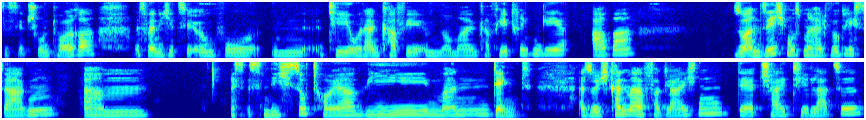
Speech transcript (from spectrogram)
das jetzt schon teurer, als wenn ich jetzt hier irgendwo 'n Tee oder 'n Kaffee im normalen Café trinken gehe, aber so an sich muss man halt wirklich sagen, ähm, es ist nicht so teuer, wie man denkt. Also, ich kann mal vergleichen, der Chai Tee Latte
